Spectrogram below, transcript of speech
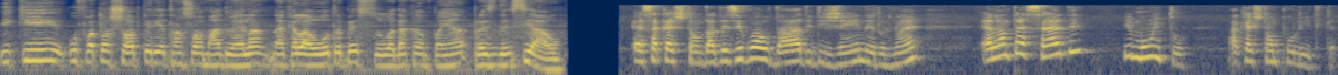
e que o Photoshop teria transformado ela naquela outra pessoa da campanha presidencial essa questão da desigualdade de gêneros, não é? Ela antecede e muito a questão política.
